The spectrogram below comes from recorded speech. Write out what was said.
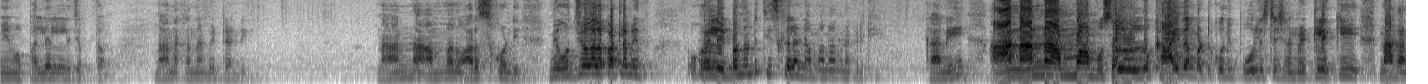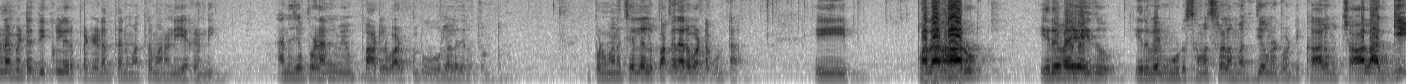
మేము పల్లెల్లో చెప్తాం. నాన్నకు అన్నం పెట్టండి. నాన్న అమ్మను అరుసుకోండి. మీ ఉద్యోగాల పట్ల మీ ఒకవేళ ఇబ్బంది ఉంటే తీసుకెళ్ళండి అమ్మ నాన్న అక్కడికి. కానీ ఆ నాన్న అమ్మ ముసలోళ్ళు కాగితం పట్టుకొని పోలీస్ స్టేషన్ మెట్లెక్కి నాకు అన్నం పెట్టే దిక్కులేరు పెట్టడంతో మాత్రం అననీయకండి అని చెప్పడానికి మేము పాటలు పాడుకుంటూ ఊళ్ళలో తిరుగుతుంటాం. ఇప్పుడు మన చెల్లెలు పక్కదారి పట్టకుండా ఈ పదహారు ఇరవై ఐదు ఇరవై మూడు సంవత్సరాల మధ్య ఉన్నటువంటి కాలం చాలా అగ్గి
